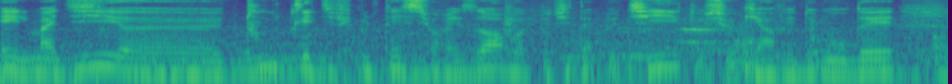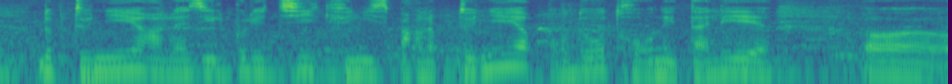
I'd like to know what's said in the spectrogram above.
et il m'a dit toutes les difficultés se résorbent petit à petit. Tous ceux qui avaient demandé d'obtenir l'asile politique finissent par l'obtenir. Pour d'autres, on est allé euh,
